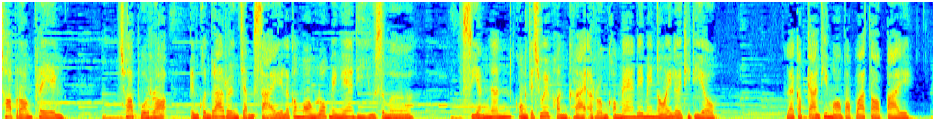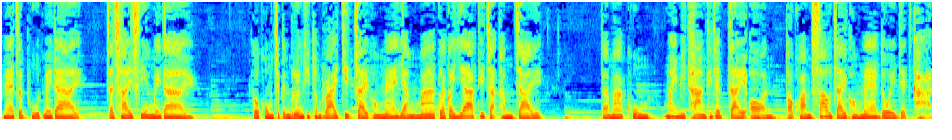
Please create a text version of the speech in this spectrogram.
ชอบร้องเพลง ชอบผัวเราะ เป็นคนร่าเริงแจ่มใสแล้วก็มองโลกในแง่ดีอยู่เสมอ เสียงนั้นคงจะช่วยผ่อนคลายอารมณ์ของแม่ได้ไม่น้อยเลยทีเดียว และกับการที่หมอบอกว่าต่อไป แม่จะพูดไม่ได้ จะใช้เสียงไม่ได้ ก็คงจะเป็นเรื่องที่ทำร้ายจิตใจของแม่อย่างมากแล้วก็ยากที่จะทำใจ แต่มาคุงไม่มีทางที่จะใจอ่อนต่อความเศร้าใจของแม่โดยเด็ดขาด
